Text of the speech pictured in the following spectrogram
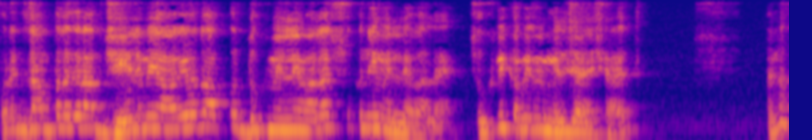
फॉर एग्ज़ाम्पल अगर आप जेल में आ गए हो तो आपको दुख मिलने वाला, सुख नहीं मिलने वाला है। सुख भी कभी भी मिल जाए शायद, है ना?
